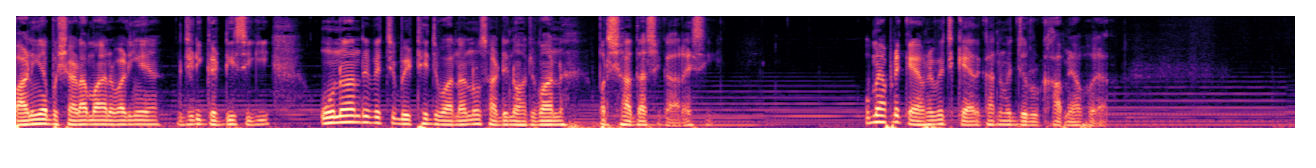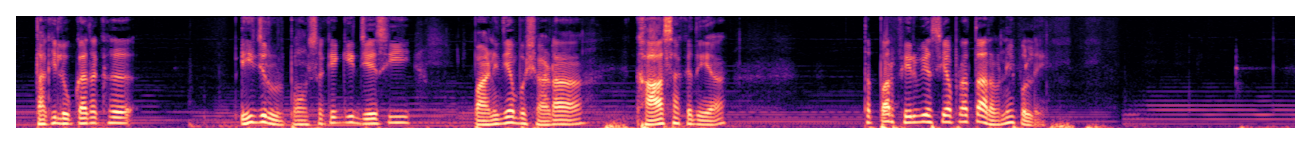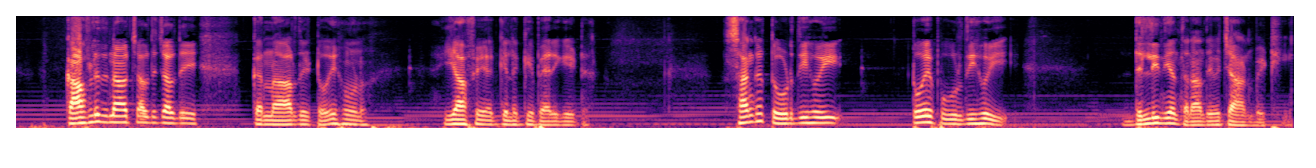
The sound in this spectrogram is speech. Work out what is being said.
ਪਾਣੀਆਂ ਬੁਛਾੜਾ ਮਾਰਨ ਵਾਲੀਆਂ ਜਿਹੜੀ ਗੱਡੀ ਸੀਗੀ, ਉਹਨਾਂ ਦੇ ਵਿੱਚ ਬੈਠੇ ਜਵਾਨਾਂ ਨੂੰ ਸਾਡੇ ਨੌਜਵਾਨ ਪ੍ਰਸ਼ਾਦਾ ਛਕਾ ਰਹੇ ਸੀ। ਉਹ ਮੈਂ ਆਪਣੇ ਕੈਮਰੇ ਵਿੱਚ ਕੈਦ ਕਰਨ ਵਿੱਚ ਜ਼ਰੂਰ ਕਾਮਯਾਬ ਹੋਇਆ। ਤਾਂ ਕਿ ਲੋਕਾਂ ਤੱਕ ਇਹ ਜ਼ਰੂਰ ਪਹੁੰਚ ਸਕੇ ਕਿ ਜੇ ਅਸੀਂ ਪਾਣੀ ਦੀਆਂ ਬੁਛਾੜਾਂ ਖਾ ਸਕਦੇ ਆ ਤਾਂ ਪਰ ਫਿਰ ਵੀ ਅਸੀਂ ਆਪਣਾ ਧਰਮ ਨਹੀਂ ਭੁੱਲੇ। ਕਾਫਲੇ ਦੇ ਨਾਲ ਚੱਲਦੇ ਚੱਲਦੇ ਕਰਨਾਰ ਦੇ ਟੋਏ ਹੋਣ ਜਾਂ ਫਿਰ ਅੱਗੇ ਲੱਗੇ ਬੈਰੀਗੇਟ। ਸੰਗਤ ਤੋੜਦੀ ਹੋਈ, ਟੋਏ ਪੂਰਦੀ ਹੋਈ ਦਿੱਲੀ ਦੀਆਂ ਤਰ੍ਹਾਂ ਦੇ ਵਿੱਚ ਆਣ ਬੈਠੀ।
